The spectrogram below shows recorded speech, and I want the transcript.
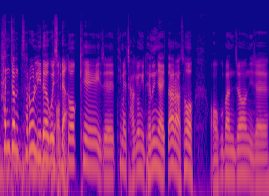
한 점 차로 리드하고 있습니다. 어떻게 이제 팀에 작용이 되느냐에 따라서 어, 후반전 이제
